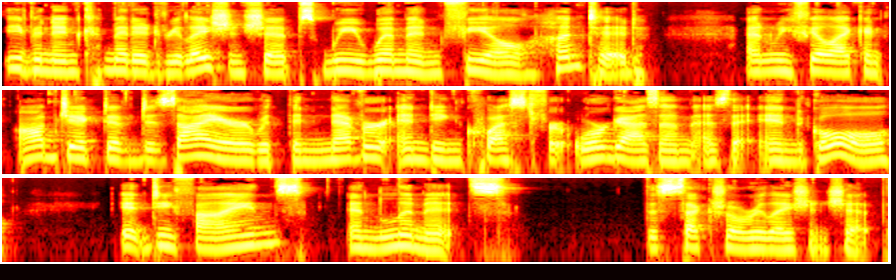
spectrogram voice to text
even in committed relationships, we women feel hunted and we feel like an object of desire with the never ending quest for orgasm as the end goal, it defines and limits the sexual relationship.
